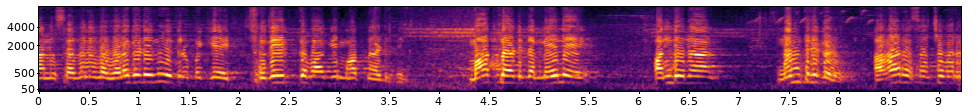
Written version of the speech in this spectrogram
ನಾನು ಸದನದ ಒಳಗಡೆನೂ ಇದ್ರ ಬಗ್ಗೆ ಸುದೀರ್ಘವಾಗಿ ಮಾತನಾಡಿದ್ದೀನಿ. ಮಾತನಾಡಿದ ಮೇಲೆ ಅಂದಿನ ಮಂತ್ರಿಗಳು, ಆಹಾರ ಸಚಿವರ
